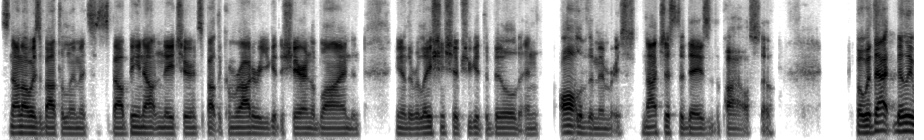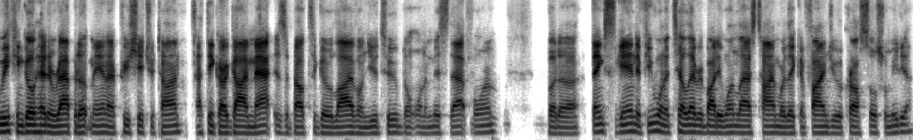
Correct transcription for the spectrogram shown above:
It's not always about the limits. It's about being out in nature. It's about the camaraderie you get to share in the blind, and you know the relationships you get to build and all of the memories not just the days of the pile so but with that billy we can go ahead and wrap it up man. I appreciate your time. I think our guy matt is about to go live on youtube. Don't want to miss that for him. But uh thanks again. If you want to tell everybody one last time where they can find you across social media.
